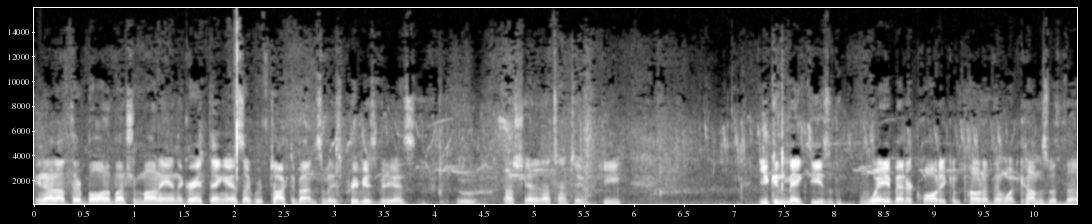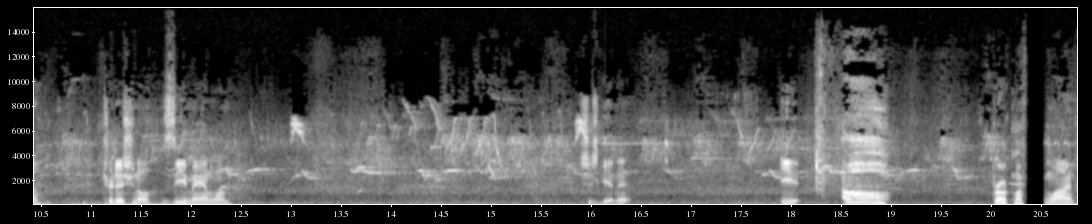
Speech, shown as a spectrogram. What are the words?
you're not out there blowing a bunch of money. And the great thing is, like we've talked about in some of these previous videos, ooh, I thought she had it that time too. He, you can make these with a way better quality component than what comes with the traditional Z-Man one. She's getting it. Eat it. Oh, broke my line.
